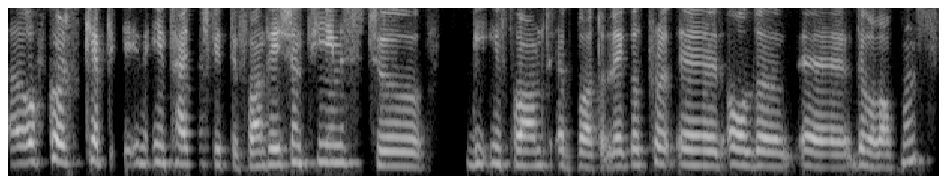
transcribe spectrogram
of course, kept in, in, touch with the foundation teams to be informed about the legal, uh, all the uh, developments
